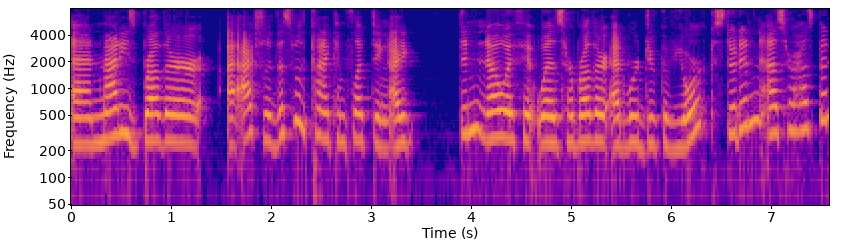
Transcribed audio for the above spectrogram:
and Maddie's brother actually, this was kind of conflicting. I didn't know if it was her brother Edward, Duke of York, stood in as her husband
